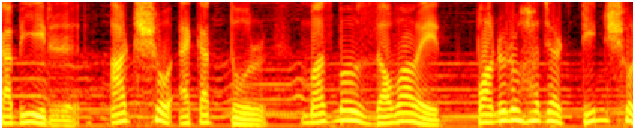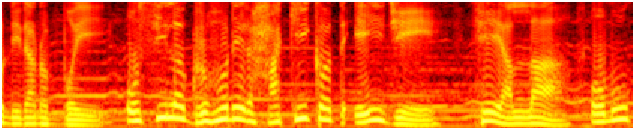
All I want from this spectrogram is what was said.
কাবির আটশো একাত্তর মাজমাউজ জাওয়ায়েদ পনেরো হাজার তিনশো নিরানব্বই। ওসিলা গ্রহণের হাকিকত এই যে হে আল্লাহ, অমুক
